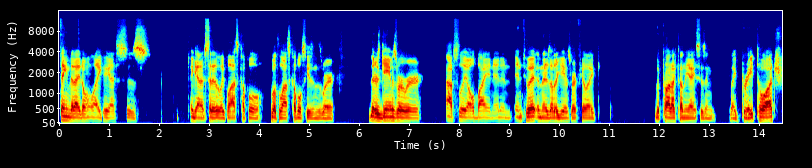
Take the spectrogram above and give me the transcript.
thing that I don't like, I guess, is again, I've said it like the last couple about the last couple seasons where there's games where we're absolutely all buying in and into it, and there's other games where I feel like the product on the ice isn't like great to watch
